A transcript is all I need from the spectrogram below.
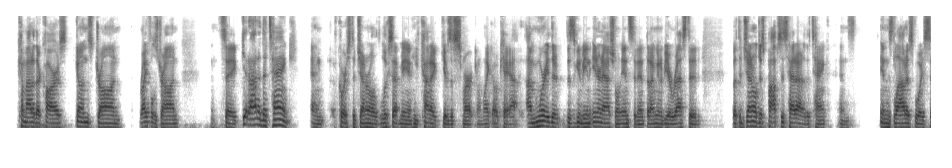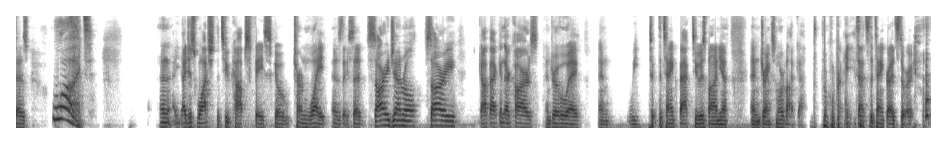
come out of their cars, guns drawn, rifles drawn, and say, Get out of the tank. And of course, the general looks at me and he kind of gives a smirk. And I'm like, okay, I, am worried that this is going to be an international incident, that I'm going to be arrested. But the general just pops his head out of the tank and in his loudest voice says, What? And I, I just watched the two cops' face go turn white as they said, Sorry, General, sorry. Got back in their cars and drove away. And we took the tank back to his banya and drank some more vodka. right. That's the tank ride story.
